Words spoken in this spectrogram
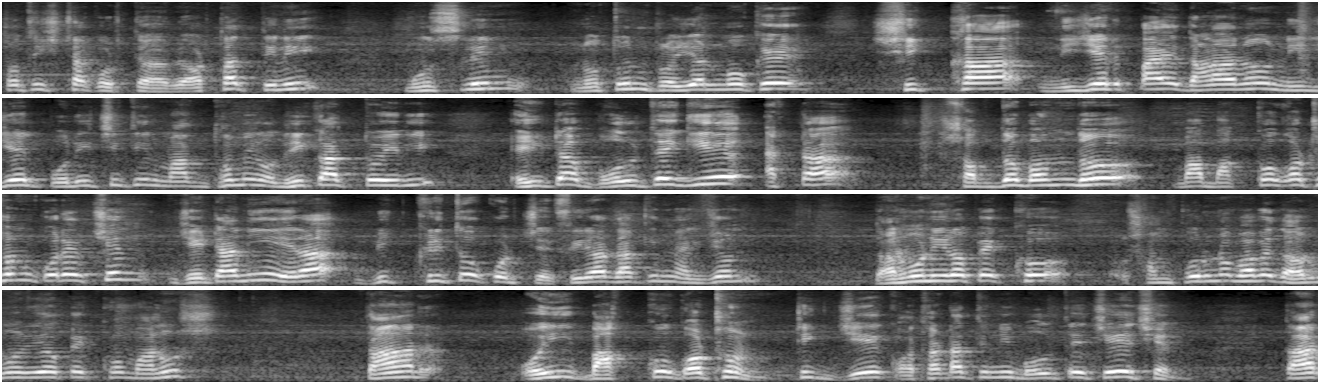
প্রতিষ্ঠা করতে হবে। অর্থাৎ তিনি মুসলিম নতুন প্রজন্মকে শিক্ষা নিজের পায়ে দাঁড়ানো, নিজের পরিচিতির মাধ্যমে অধিকার তৈরি, এইটা বলতে গিয়ে একটা শব্দবন্ধ বা বাক্য গঠন করেছেন, যেটা নিয়ে এরা বিকৃত করছে। ফিরাদ হাকিম একজন ধর্মনিরপেক্ষ, সম্পূর্ণভাবে ধর্মনিরপেক্ষ মানুষ। তার ওই বাক্য গঠন, ঠিক যে কথাটা তিনি বলতে চেয়েছেন, তার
